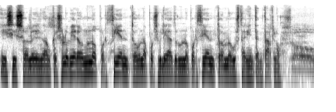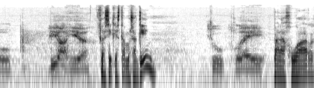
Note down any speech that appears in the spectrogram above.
Y si solo, aunque solo hubiera un 1%, una posibilidad de un 1%, me gustaría intentarlo. Así que estamos aquí para jugar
